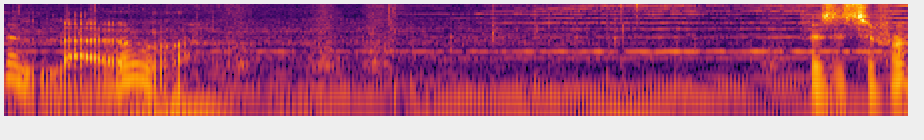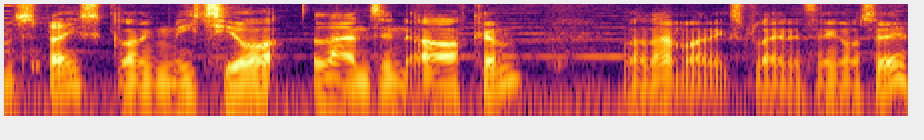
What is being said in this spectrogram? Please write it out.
Hello. Visitor from space, glowing meteor, lands in Arkham. Well, that might explain a thing or two.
